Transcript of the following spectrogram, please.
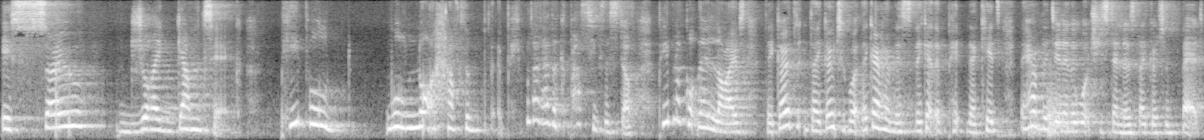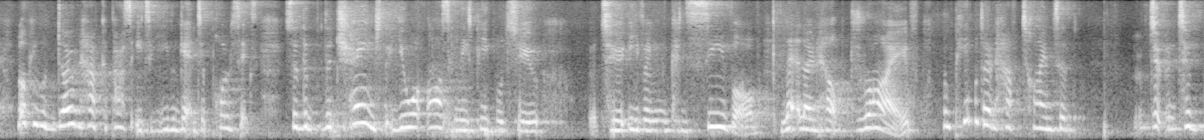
is so gigantic. People will not have the people don't have the capacity for this stuff. People have got their lives. They go to, they go to work. They go home. They get their, their kids. They have their dinner. They watch EastEnders. They go to bed. A lot of people don't have capacity to even get into politics. So the, the change that you are asking these people to to even conceive of, let alone help drive, when people don't have time to. To, to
